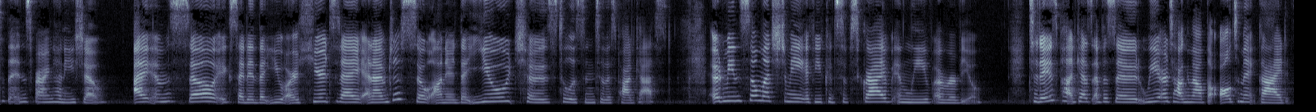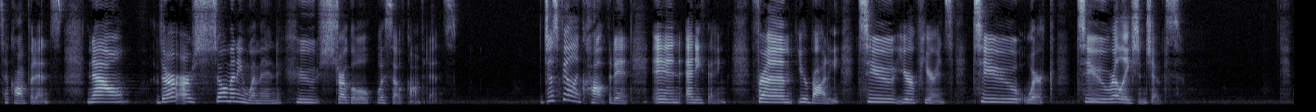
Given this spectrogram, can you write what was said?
to the Inspiring Honey Show. I am so excited that you are here today, and I'm just so honored that you chose to listen to this podcast. It would mean so much to me if you could subscribe and leave a review. Today's podcast episode, we are talking about the ultimate guide to confidence. Now, there are so many women who struggle with self confidence just feeling confident in anything from your body to your appearance to work to relationships.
